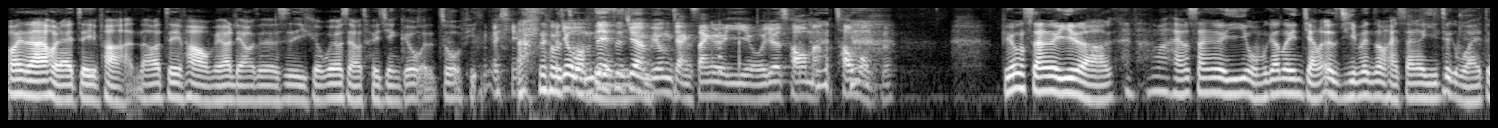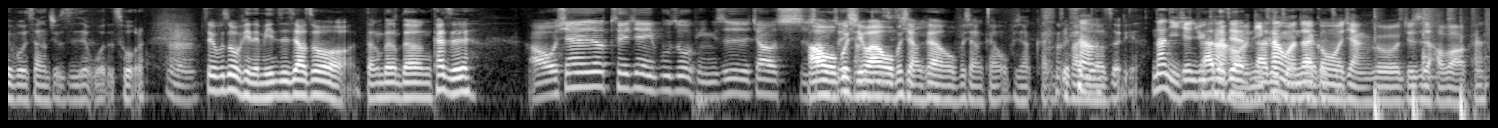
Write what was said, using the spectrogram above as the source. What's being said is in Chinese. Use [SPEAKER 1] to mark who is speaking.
[SPEAKER 1] 欢迎大家回来这一趴。然后这一趴我们要聊的是一个 Wilson 要推荐给我的作品，
[SPEAKER 2] 而且
[SPEAKER 1] 这部
[SPEAKER 2] 我觉得我们这次居然不用讲三二一，我觉得超猛 超猛的。
[SPEAKER 1] 不用三二一了啊！看他妈还要三二一，我们刚刚都已经讲了二十七分钟，还三二一，这个我还对不上，就是我的错了。
[SPEAKER 2] 嗯，
[SPEAKER 1] 这部作品的名字叫做噔噔噔，开始。
[SPEAKER 2] 好，我现在要推荐一部作品是叫《史上
[SPEAKER 1] 好，我不喜欢，我不想看，我不想看，我不想看，这趴就到这里了。
[SPEAKER 2] 那你先去看好了，你看完
[SPEAKER 1] 再
[SPEAKER 2] 跟我讲说就是好不好看。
